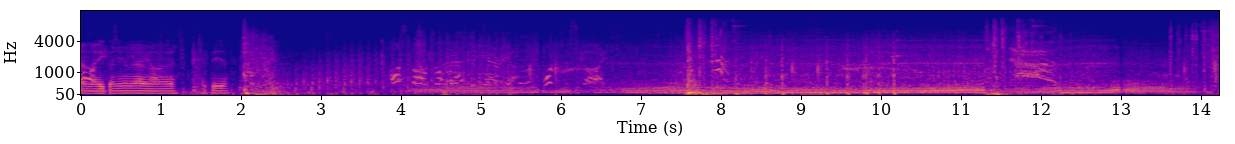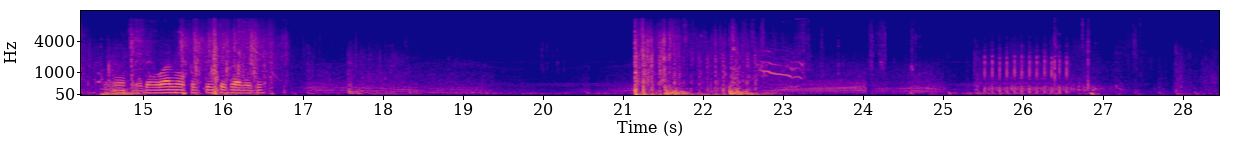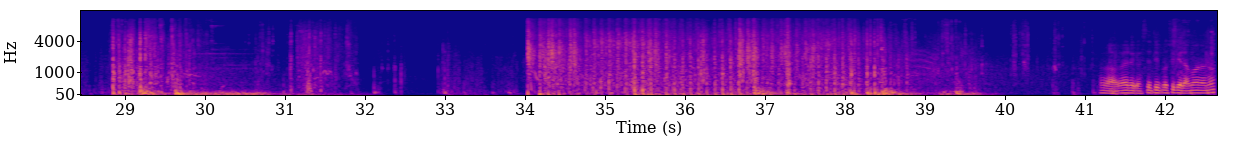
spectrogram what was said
No, marico, ni una arma, a AO. ver, te skies. No, no tengo arma, por pinche carro, tío. A la verga, este tipo sí que era mano, ¿no?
